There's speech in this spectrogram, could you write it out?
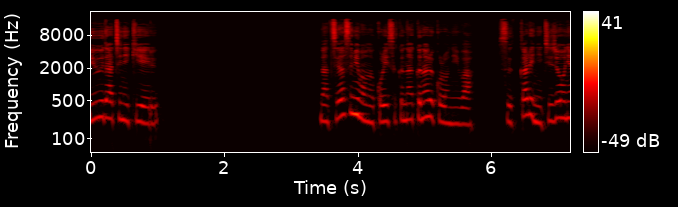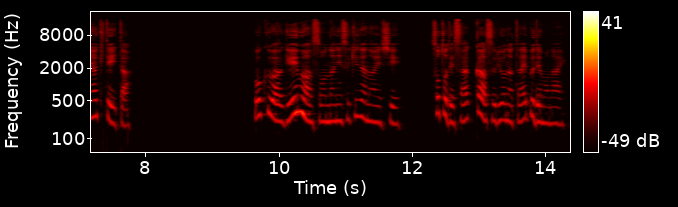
夕立に消える。夏休みも残り少なくなる頃には、すっかり日常に飽きていた。僕はゲームはそんなに好きじゃないし、外でサッカーするようなタイプでもない。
